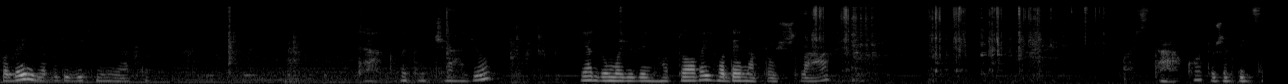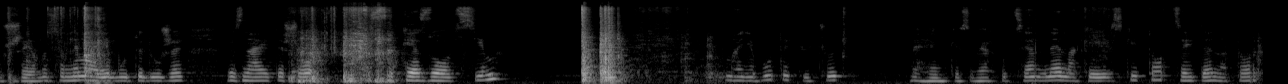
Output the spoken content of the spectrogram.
хвилин я буду їх міняти. Так, виключаю. Я думаю, він готовий. Година пройшла. Ось так от, уже підсушилося. Не має бути дуже, ви знаєте, що сухе зовсім. Має бути чуть-чуть мягеньке зверху. Це не на київський торт, це йде на торт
